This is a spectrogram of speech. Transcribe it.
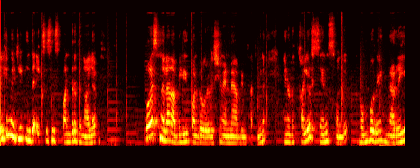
அல்டிமேட்லி இந்த எக்ஸசைஸ் பண்ணுறதுனால பர்சனலாக நான் பிலீவ் பண்ணுற ஒரு விஷயம் என்ன அப்படின்னு பார்த்தீங்கன்னா என்னோட கலர் சென்ஸ் வந்து ரொம்பவே நிறைய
